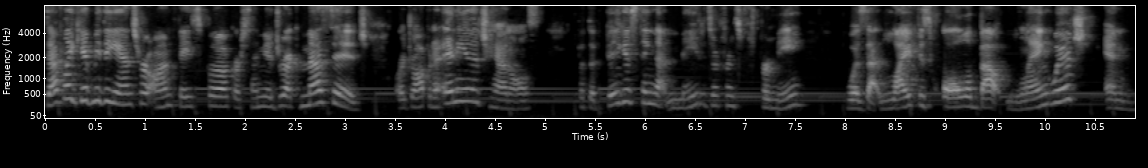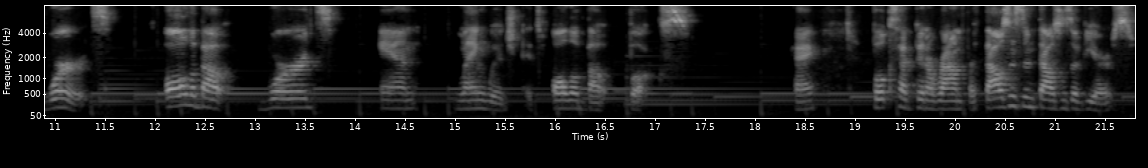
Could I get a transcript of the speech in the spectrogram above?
Definitely give me the answer on Facebook or send me a direct message or drop it on any of the channels. But the biggest thing that made a difference for me was that life is all about language and words, all about words and language. It's all about books. Okay? Books have been around for thousands and thousands of years.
